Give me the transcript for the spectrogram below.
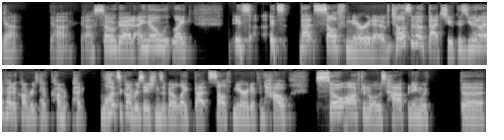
Yeah, yeah, yeah. So good. I know, like it's it's that self narrative. Tell us about that too, because you and I have had a converse have com- had lots of conversations about like that self narrative and how so often what was happening with the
